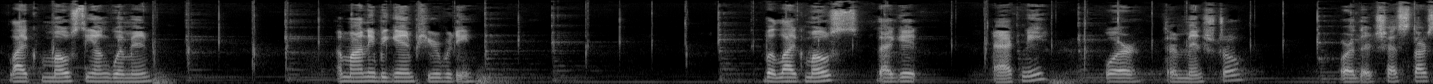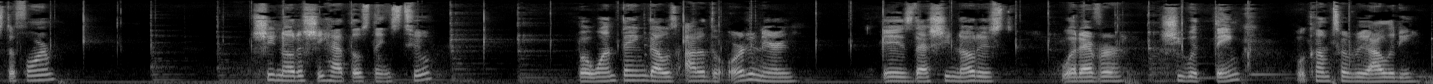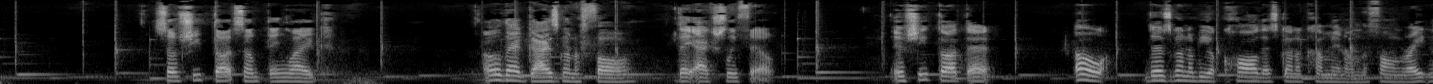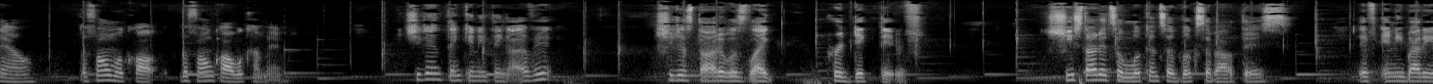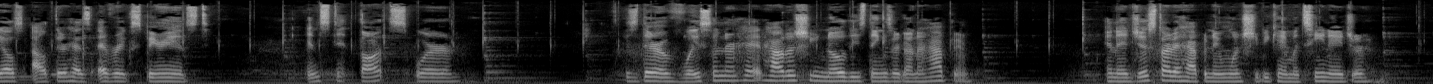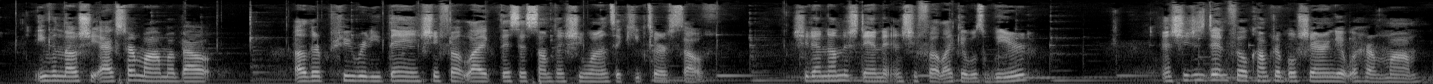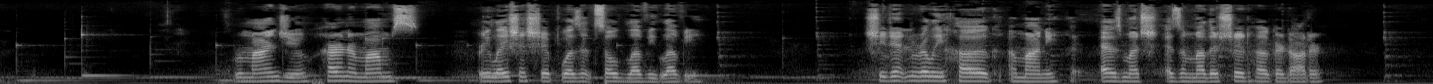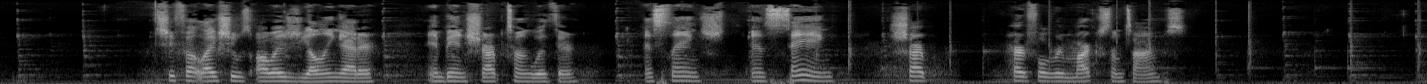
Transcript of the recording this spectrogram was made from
like most young women, Amani began puberty. But like most that get acne or their menstrual or their chest starts to form, she noticed she had those things too. But one thing that was out of the ordinary is that she noticed whatever she would think would come to reality. So she thought something like, oh, that guy's gonna fall. They actually fell if she thought that, oh, there's gonna be a call that's gonna come in on the phone right now, the phone would call, the phone call would come in. She didn't think anything of it. She just thought it was like predictive. She started to look into books about this. If anybody else out there has ever experienced instant thoughts or is there a voice in her head? How does she know these things are going to happen? and it just started happening when she became a teenager. Even though she asked her mom about other puberty things, she felt like this is something she wanted to keep to herself. She didn't understand it and she felt like it was weird. And she just didn't feel comfortable sharing it with her mom. Remind you, her and her mom's relationship wasn't so lovey lovey. She didn't really hug Amani as much as a mother should hug her daughter. She felt like she was always yelling at her and being sharp tongued with her and saying and saying sharp hurtful remarks sometimes.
